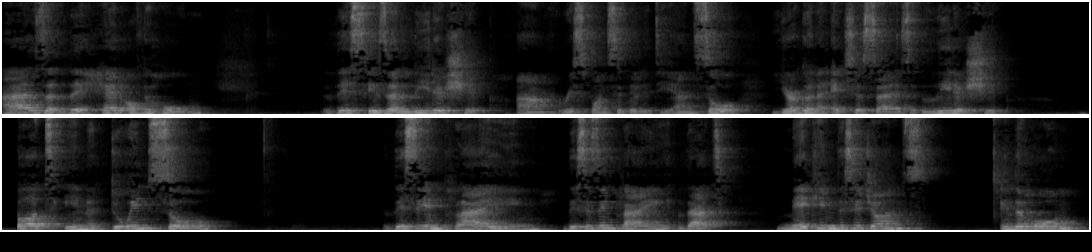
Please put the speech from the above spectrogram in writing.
as the head of the home, this is a leadership um, responsibility. And so you're going to exercise leadership. But in doing so, this implying this is implying that making decisions in the home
